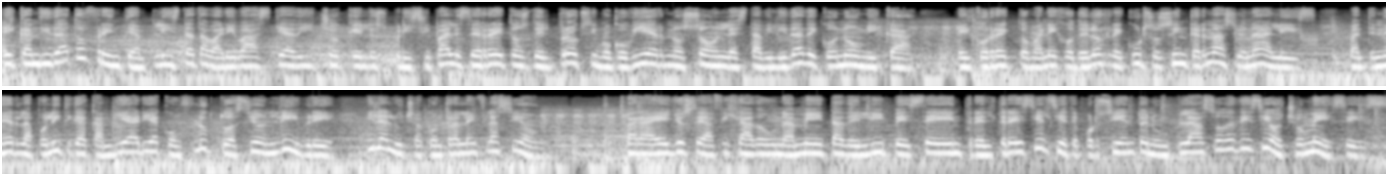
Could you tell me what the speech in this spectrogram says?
El candidato Frente Amplista Tabaré Vázquez ha dicho que los principales retos del próximo gobierno son la estabilidad económica, el correcto manejo de los recursos internacionales, mantener la política cambiaria con fluctuación libre y la lucha contra la inflación. Para ello se ha fijado una meta del IPC entre el 3 y el 7% en un plazo de 18 meses.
